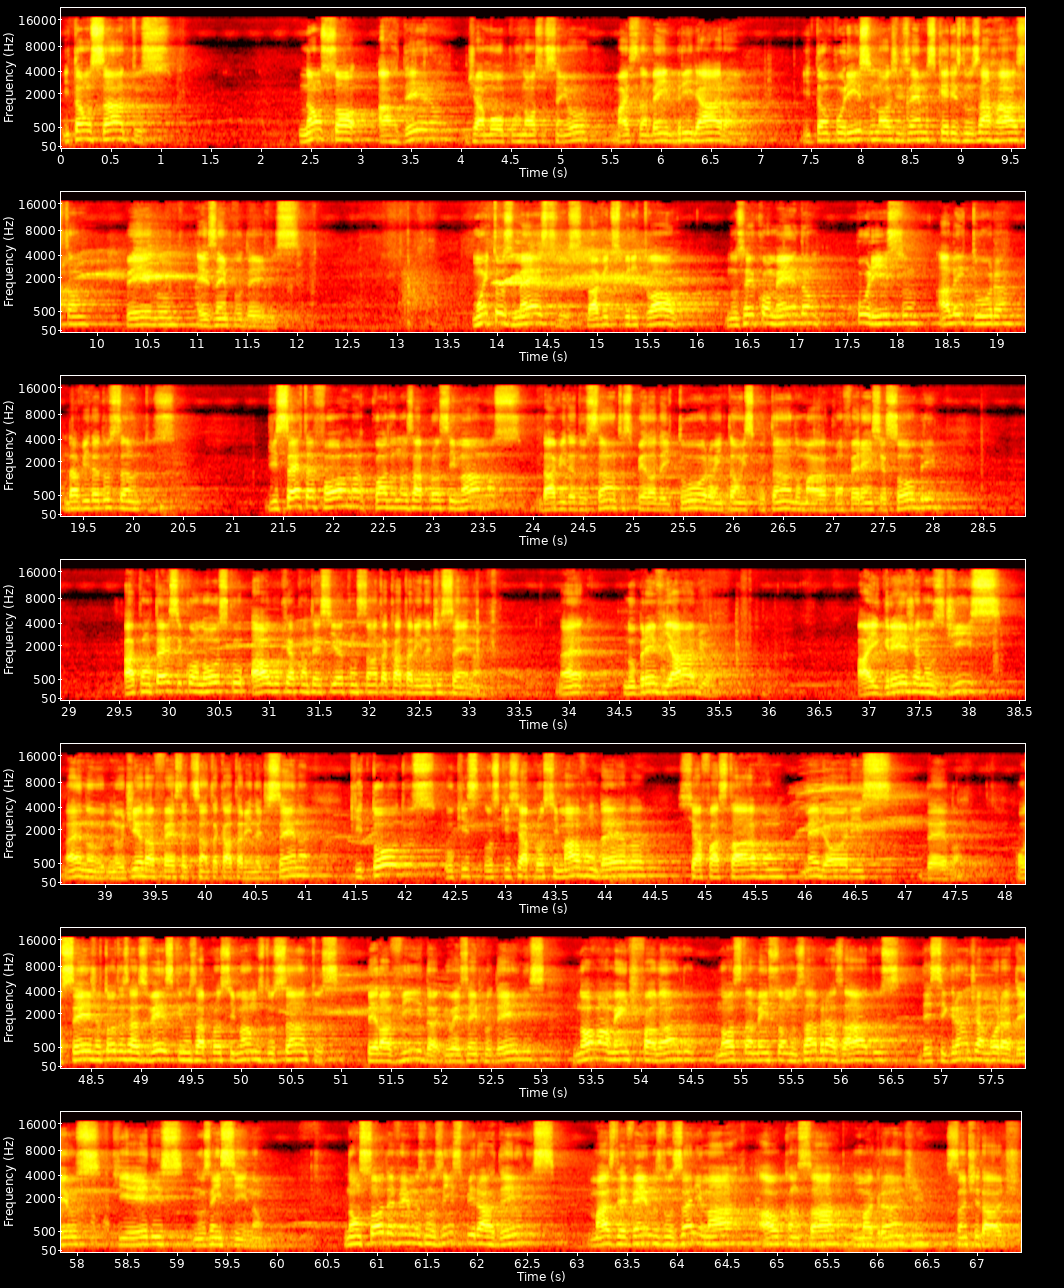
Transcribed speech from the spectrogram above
Então, os santos não só arderam de amor por nosso Senhor, mas também brilharam. Então, por isso, nós dizemos que eles nos arrastam pelo exemplo deles. Muitos mestres da vida espiritual nos recomendam por isso, a leitura da vida dos santos. De certa forma, quando nos aproximamos da vida dos santos pela leitura ou então escutando uma conferência sobre, acontece conosco algo que acontecia com Santa Catarina de Sena. Né? No breviário, a igreja nos diz, né, no, no, dia da festa de Santa Catarina de Sena, que todos os que se aproximavam dela se afastavam melhores dela. Ou seja, todas as vezes que nos aproximamos dos santos pela vida e o exemplo deles, normalmente falando, nós também somos abrasados desse grande amor a Deus que eles nos ensinam. Não só devemos nos inspirar deles, mas devemos nos animar a alcançar uma grande santidade.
